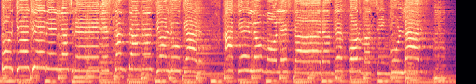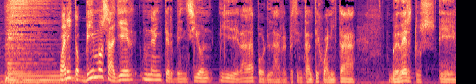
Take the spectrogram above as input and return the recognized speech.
Porque ayer en las redes Santana dio lugar a que lo molestaran de forma singular. Juanito, vimos ayer una intervención liderada por la representante Juanita Guebertus, eh,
